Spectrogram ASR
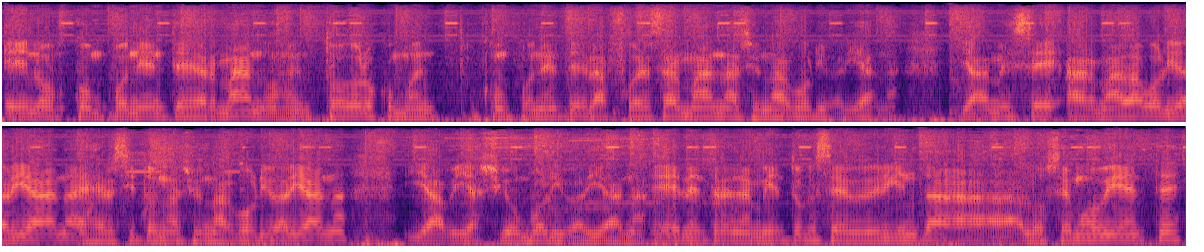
en los componentes hermanos, en todos los componentes de la Fuerza Armada Nacional Bolivariana, llámese Armada Bolivariana, Ejército Nacional Bolivariana y Aviación Bolivariana. El entrenamiento que se brinda a los semovientes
